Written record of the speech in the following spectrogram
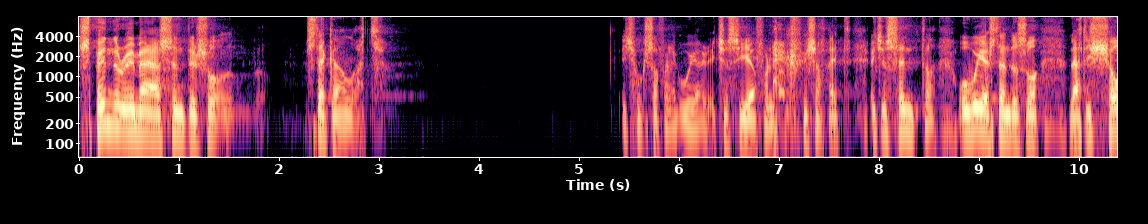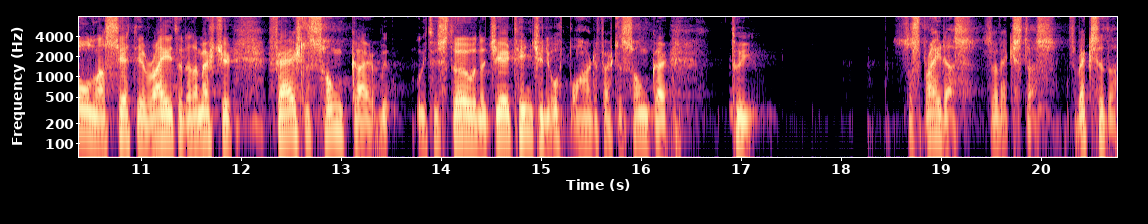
spinner i meg sinter så stekker han litt. Ikke hoksa for nek vi er, ikke sier for nek, ikke heit, ikke sinta. Og vi er stendet så, let i sjålna sete i reit, og det er mest til sankar og til støvende, gjer tingene opp og har det færs til så spreidas, så vekstas, så vekser det.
